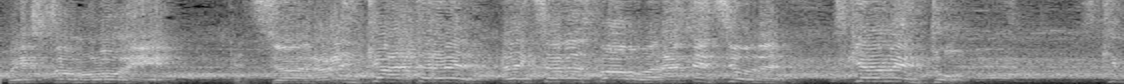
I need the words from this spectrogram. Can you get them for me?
questo onore! Attenzione, Rolling Cutter, Alexander Power, attenzione, schieramento. Schi-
